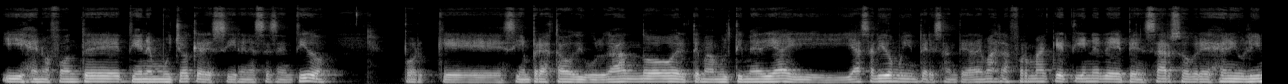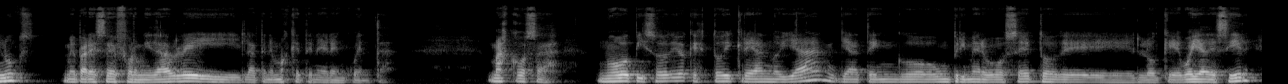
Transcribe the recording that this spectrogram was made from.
y Genofonte tiene mucho que decir en ese sentido porque siempre ha estado divulgando el tema multimedia y, ha salido muy interesante. Además, la forma que tiene de pensar sobre GNU Linux me parece formidable y la tenemos que tener en cuenta. Más cosas. Nuevo episodio que estoy creando ya. Ya tengo un primer boceto de lo que voy a decir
